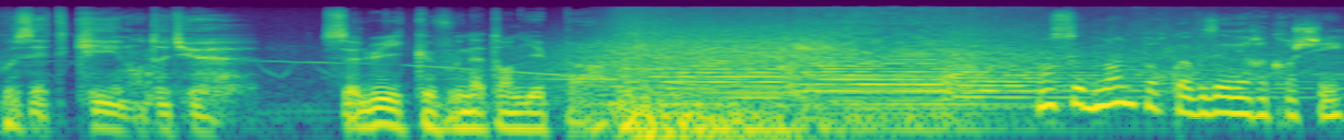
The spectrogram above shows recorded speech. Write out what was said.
Vous êtes qui, nom de Dieu? Celui que vous n'attendiez pas. On se demande pourquoi vous avez raccroché.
